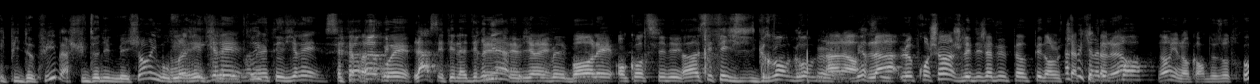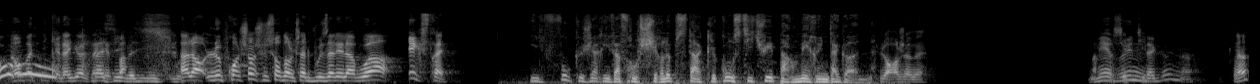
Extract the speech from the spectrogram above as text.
Et puis depuis, bah, je suis devenu le méchant. Ils m'ont On fait réécrire viré, des on a trucs. été viré. Si t'as pas trouvé. Là, c'était la dernière. je viré. pouvais- Bon, allez, on continue. Ah, c'était grand, grand, grand. Alors Merci. là, le prochain, je l'ai déjà vu popper dans le Ah, je chat tout à l'heure. Non, il y en a encore deux autres. Mais on va te niquer la gueule, t'inquiète pas. Alors, le prochain, je suis sûr dans le chat, vous allez la voir. Extrait. Il faut que j'arrive à franchir l'obstacle constitué par Merundagon. Tu l'auras jamais. Martha Merune Septime. Dagon Hein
